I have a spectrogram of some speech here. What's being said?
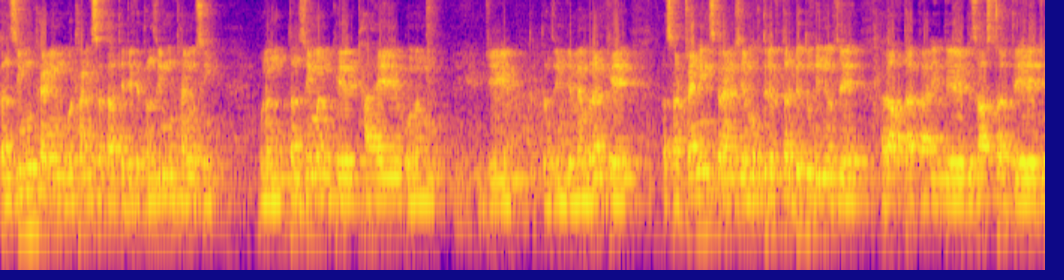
تنظیموں ٹھائنیوں گوٹھانی سطح تے جے تنظیموں ٹھائیوں سی انہن تنظیمن کے ٹھاہے انہن جی تنظیم کے ممبرن کے اصل ٹریننگس کرائیں سے، مختلف تربیتوں ڈنوں سے رابطہ کاری تے ڈیزاسٹر تے، جے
